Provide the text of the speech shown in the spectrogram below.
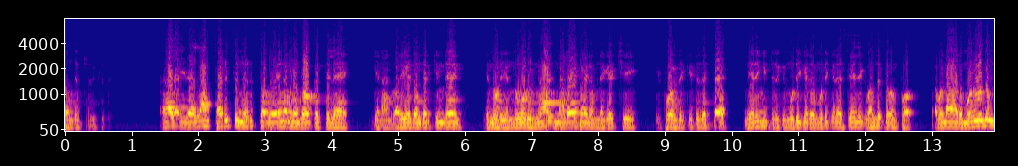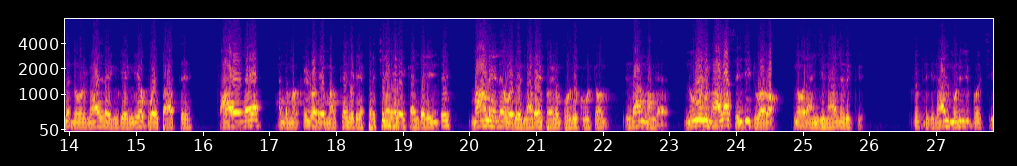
வந்துட்டு இருக்குது. அதனால இதெல்லாம் தடுத்து நிறுத்த வேண்டும் என்ற நோக்கத்திலே இங்கே நான் வருகை தந்திருக்கின்றேன். என்னுடைய நூறு நாள் நடைபயணம் நிகழ்ச்சி இப்பொழுது கிட்டத்தட்ட நெருங்கிட்டு இருக்கு. முடிக்கிற முடிக்கிற ஸ்டேஜுக்கு வந்துட்டோம் இப்போ. தமிழ்நாடு முழுவதும் இந்த நூறு நாள்ல எங்க எங்கேயோ போய் பார்த்து காலையில அந்த மக்களுடைய மக்களுடைய பிரச்சனைகளை கண்டறிந்து மாலையில ஒரு நடைபயணம் பொதுக்கூட்டம். இதுதான் நாங்க நூறு நாளா செஞ்சுட்டு வரோம். இன்னொரு அஞ்சு நாள் இருக்கு. தொண்ணூத்தஞ்சு நாள் முடிஞ்சு போச்சு.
